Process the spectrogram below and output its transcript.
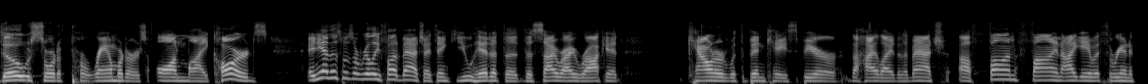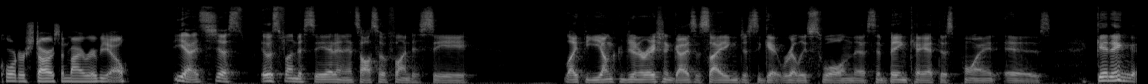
those sort of parameters on my cards. And yeah, this was a really fun match. I think you hit at the the Sarai Rocket countered with the Benkei spear, the highlight of the match. A fun, fine. I gave it three and a quarter stars in my review. Yeah, it's just it was fun to see it, and it's also fun to see like the younger generation of guys deciding just to get really swollen this. And Benkei at this point is getting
